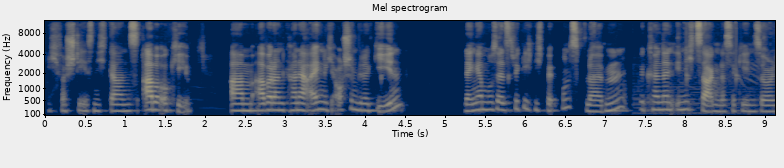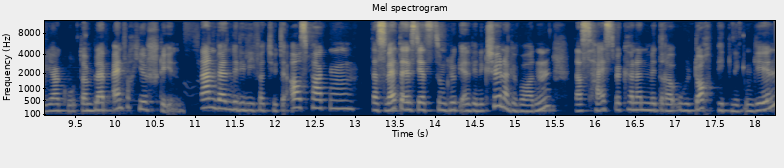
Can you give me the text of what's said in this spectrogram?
Ich verstehe es nicht ganz, aber okay. Ähm, aber dann kann er eigentlich auch schon wieder gehen. Länger muss er jetzt wirklich nicht bei uns bleiben. Wir können ihm nicht sagen, dass er gehen soll. Ja gut, dann bleib einfach hier stehen. Dann werden wir die Liefertüte auspacken. Das Wetter ist jetzt zum Glück ein wenig schöner geworden. Das heißt, wir können mit Raoul doch picknicken gehen.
